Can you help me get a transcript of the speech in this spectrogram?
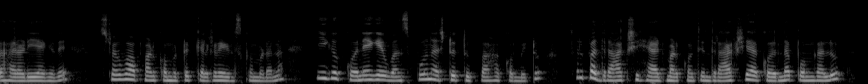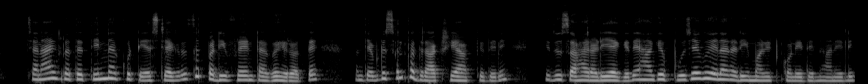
ಸಹ ರೆಡಿಯಾಗಿದೆ ಸ್ಟವ್ ಆಫ್ ಮಾಡ್ಕೊಂಬಿಟ್ಟು ಕೆಳಗಡೆ ಇಳಿಸ್ಕೊಂಬಿಡೋಣ. ಈಗ ಕೊನೆಗೆ ಒಂದು ಸ್ಪೂನ್ ಅಷ್ಟು ತುಪ್ಪ ಹಾಕ್ಕೊಂಬಿಟ್ಟು ಸ್ವಲ್ಪ ದ್ರಾಕ್ಷಿ ಆ್ಯಡ್ ಮಾಡ್ಕೊತೀನಿ. ದ್ರಾಕ್ಷಿ ಹಾಕೋದ್ರಿಂದ ಪೊಂಗಲು ಚೆನ್ನಾಗಿರುತ್ತೆ, ತಿನ್ನೋಕ್ಕೂ ಟೇಸ್ಟಿಯಾಗಿರುತ್ತೆ ಸ್ವಲ್ಪ ಡಿಫ್ರೆಂಟಾಗೂ ಇರುತ್ತೆ ಅಂತೇಳ್ಬಿಟ್ಟು ಸ್ವಲ್ಪ ದ್ರಾಕ್ಷಿ ಹಾಕ್ತಿದ್ದೀನಿ. ಇದು ಸಹ ರೆಡಿಯಾಗಿದೆ ಹಾಗೆ ಪೂಜೆಗೂ ಎಲ್ಲ ರೆಡಿ ಮಾಡಿಟ್ಕೊಂಡಿದ್ದೀನಿ ನಾನಿಲ್ಲಿ.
